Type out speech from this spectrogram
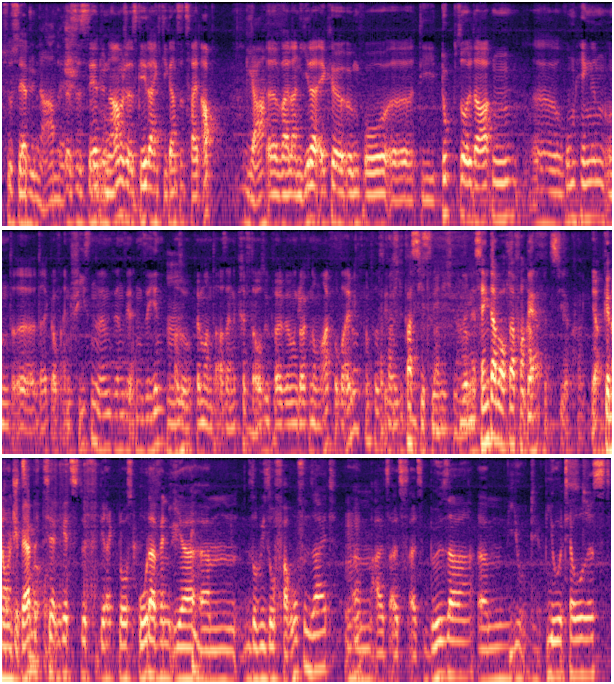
Es ist sehr dynamisch. es ist sehr dynamisch, es geht eigentlich die ganze Zeit ab, Ja, äh, weil an jeder Ecke irgendwo äh, die Dub-Soldaten äh, rumhängen und äh, direkt auf einen schießen, wenn, wenn sie einen sehen. Also wenn man da seine Kräfte ausübt, weil wenn man gleich normal vorbeiläuft, dann passiert passiert nichts. passiert wenig. Nur Nein. Es hängt aber auch davon ab, halt. Ja. Genau, in Da Sperrbezirken geht es direkt los. Oder wenn ihr ähm, sowieso verrufen seid, ähm, als, als, als böser ähm, Bioterrorist. Bioterrorist,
